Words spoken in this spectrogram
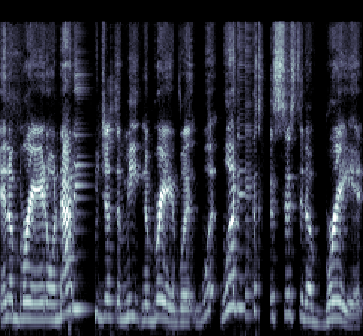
and a bread, or not even just a meat and a bread, but what what is consisted of bread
